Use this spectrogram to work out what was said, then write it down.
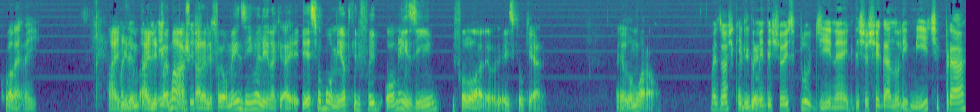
Qual é? Aí. Aí ele, ele aí ele também- foi ele também macho, deixa cara. Ele foi homenzinho ali. Né? Esse é o momento que ele foi homenzinho e falou: olha, é isso que eu quero. Aí eu dou moral. Mas eu acho que Eu ele digo aí. também deixou explodir, né? Ele deixou chegar no limite pra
